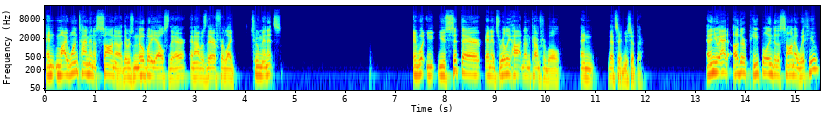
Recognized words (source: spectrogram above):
And my one time in a sauna, there was nobody else there, and I was there for like two minutes. And what you, you sit there and it's really hot and uncomfortable, and that's it. And you sit there. And then you add other people into the sauna with you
